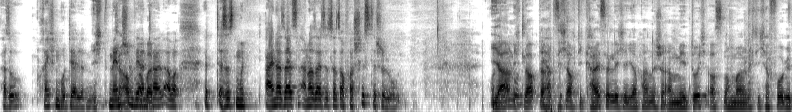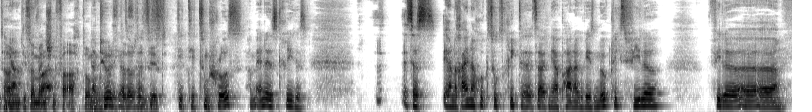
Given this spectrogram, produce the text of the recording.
Also Rechenmodelle. Ich Menschen glaub, wären Teil, aber das ist einerseits und andererseits ist das auch faschistische Logik. Und ja, und ich glaube, da ja. hat sich auch die kaiserliche japanische Armee durchaus nochmal richtig hervorgetan ja, in dieser Menschenverachtung. Natürlich, also das ist die, die zum Schluss, am Ende des Krieges, ist das ja ein reiner Rückzugskrieg der Seiten Japaner gewesen. Möglichst viele, viele äh,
